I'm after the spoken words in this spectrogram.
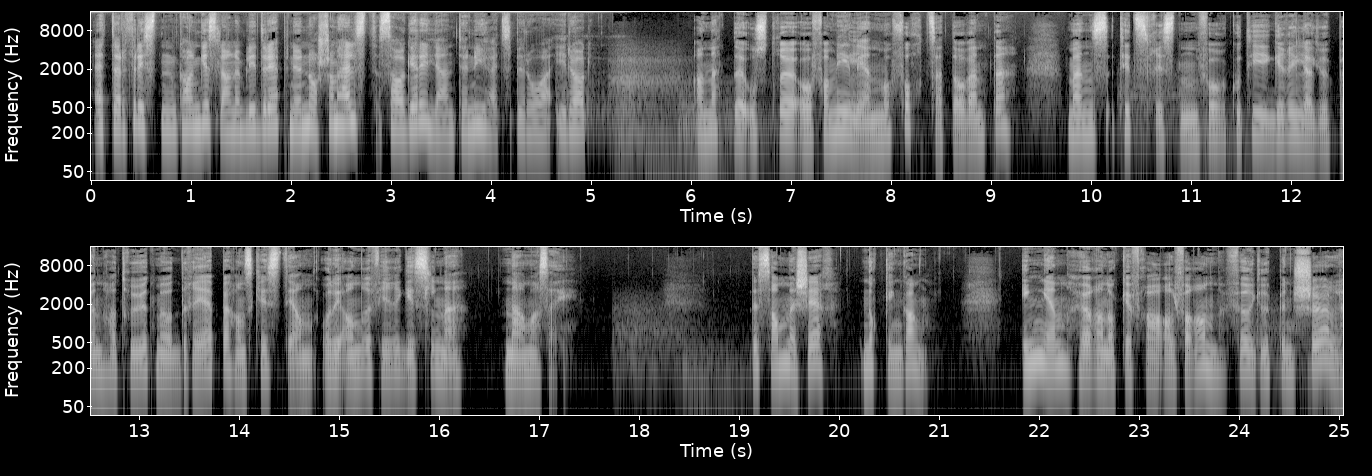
Etter fristen kan gislene bli drepne når som helst, sa geriljaen til nyhetsbyrået i dag. Anette Ostrø og familien må fortsette å vente, mens tidsfristen for når geriljagruppen har truet med å drepe Hans Christian og de andre fire gislene, nærmer seg. Det samme skjer nok en gang. Ingen hører noe fra Alfaran før gruppen sjøl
